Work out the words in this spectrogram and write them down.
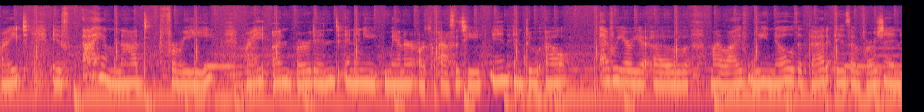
right? If I am not free, right, unburdened in any manner or capacity in and throughout every area of my life, we know that that is a version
